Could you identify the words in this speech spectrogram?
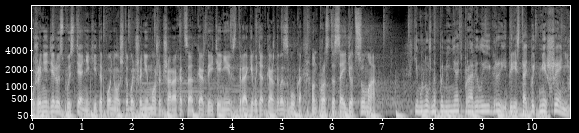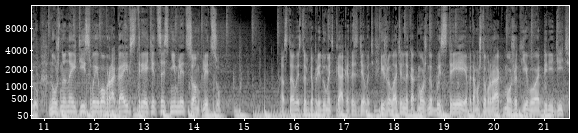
Уже неделю спустя Никита понял, что больше не может шарахаться от каждой тени и вздрагивать от каждого звука. Он просто сойдет с ума. Ему нужно поменять правила игры и перестать быть мишенью. Нужно найти своего врага и встретиться с ним лицом к лицу. Осталось только придумать, как это сделать. И желательно как можно быстрее, потому что враг может его опередить.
